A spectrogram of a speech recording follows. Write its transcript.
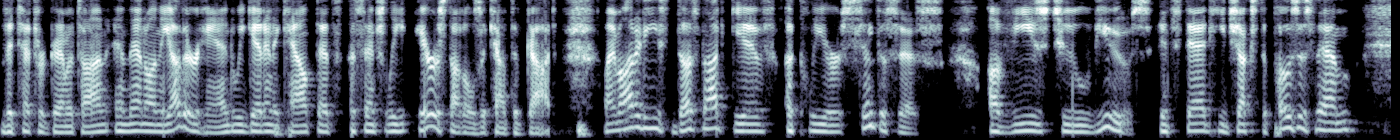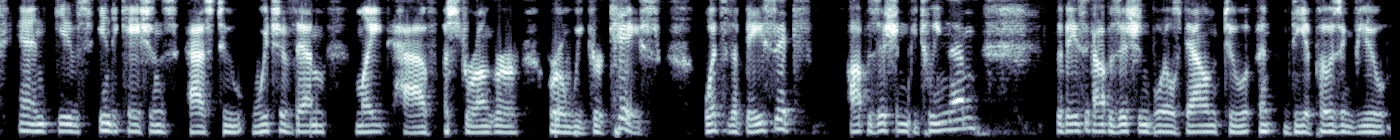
the Tetragrammaton. And then on the other hand, we get an account that's essentially Aristotle's account of God. Maimonides does not give a clear synthesis of these two views. Instead, he juxtaposes them and gives indications as to which of them might have a stronger or a weaker case. What's the basic opposition between them? The basic opposition boils down to an, the opposing view,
